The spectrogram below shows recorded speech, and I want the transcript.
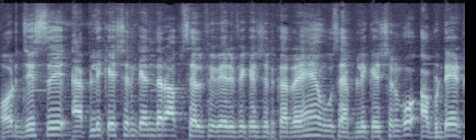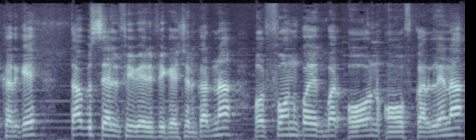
और जिस एप्लीकेशन के अंदर आप सेल्फी वेरिफिकेशन कर रहे हैं, उस एप्लीकेशन को अपडेट करके तब सेल्फी वेरिफिकेशन करना और फ़ोन को एक बार ऑन ऑफ़ कर लेना।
